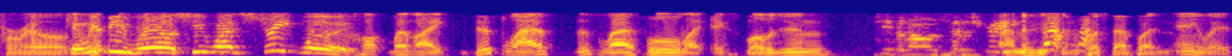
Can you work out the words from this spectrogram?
for real, Can we this- be real? She won Streetwood. ho- But like this last, this last little like explosion. She belongs to the street. I knew he was gonna push that button. Anyways,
